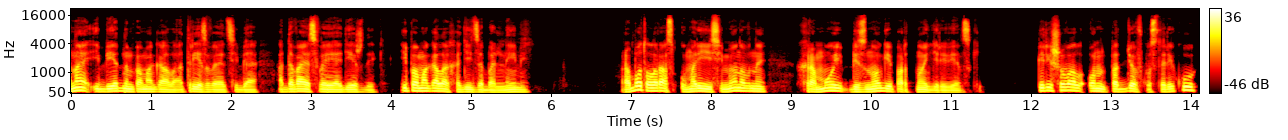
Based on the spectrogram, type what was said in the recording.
Она и бедным помогала, отрезывая от себя, отдавая свои одежды, и помогала ходить за больными. Работал раз у Марии Семеновны хромой, безногий портной деревенский. Перешивал он поддевку старику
